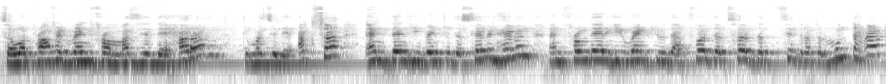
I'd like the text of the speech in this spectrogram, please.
So our Prophet went from Masjid al-Haram to Masjid al-Aqsa, and then he went to the seventh heaven, and from there he went to the further Sidratul Muntaha,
